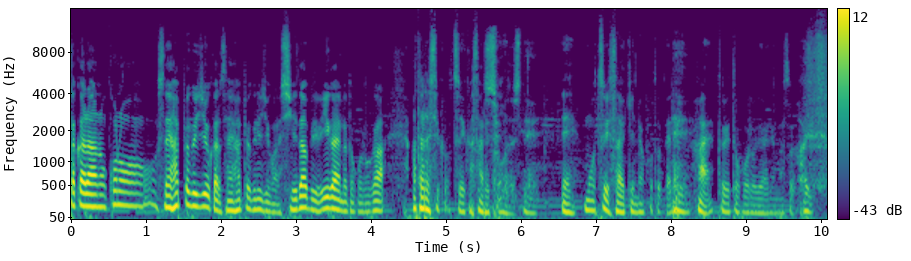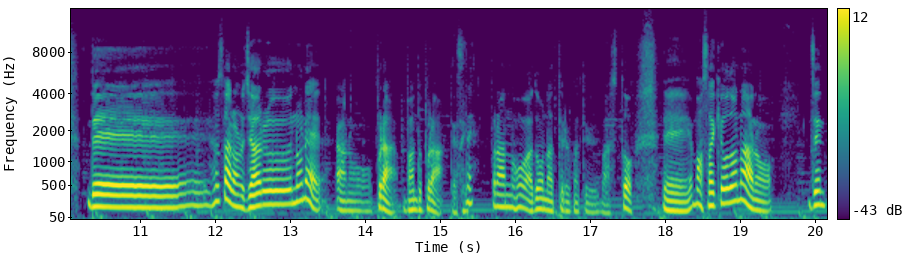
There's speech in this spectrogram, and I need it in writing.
だからあのこの1810から1825の CW 以外のところが新しく追加されてそうですね。えーもうつい最近のことでね、えはい、というところでありますはい。でそしたらあの JAL のねあのプランバンドプランですね、プランの方はどうなってるかと言いますと、えーまあ、先ほどのあの全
